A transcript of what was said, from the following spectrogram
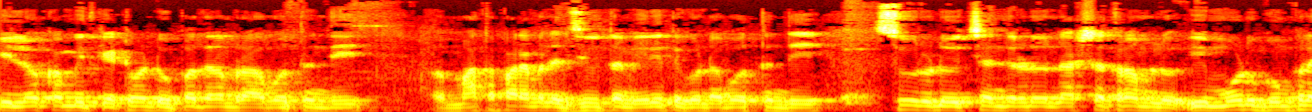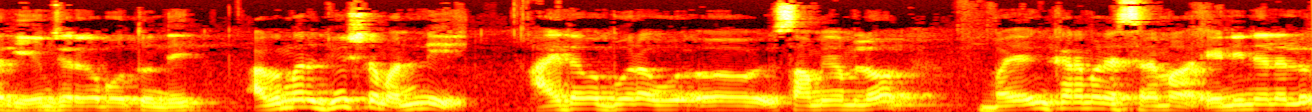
ఈ లోకం మీదకి ఎటువంటి ఉపద్రం రాబోతుంది? మతపరమైన జీవితం ఏ రీతిగా ఉండబోతుంది? సూర్యుడు చంద్రుడు నక్షత్రములు ఈ మూడు గుంపులకు ఏం జరగబోతుంది? అవి మనం చూసినాం అన్ని. ఐదవ బూర సమయంలో భయంకరమైన శ్రమ ఎన్ని నెలలు?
